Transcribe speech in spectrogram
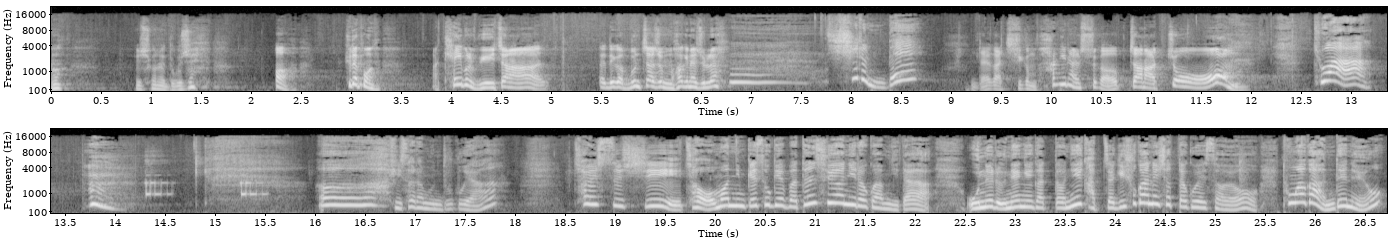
어? 이 시간에 누구지? 어, 휴대폰. 아, 테이블 위에 있잖아. 네가 문자 좀 확인해 줄래? 싫은데? 내가 지금 확인할 수가 없잖아, 좀. 좋아. 음. 어, 이 사람은 누구야? 철수 씨, 저 어머님께 소개받은 수연이라고 합니다. 오늘 은행에 갔더니 갑자기 휴가 내셨다고 해서요. 통화가 안 되네요.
